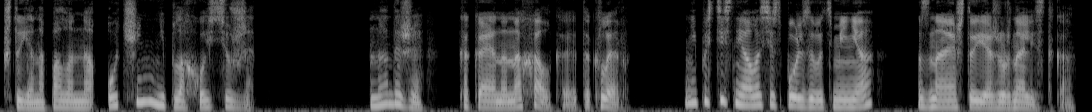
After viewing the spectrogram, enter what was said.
что я напала на очень неплохой сюжет. Надо же, какая она нахалка, эта Клэр. Не постеснялась использовать меня, зная, что я журналистка.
